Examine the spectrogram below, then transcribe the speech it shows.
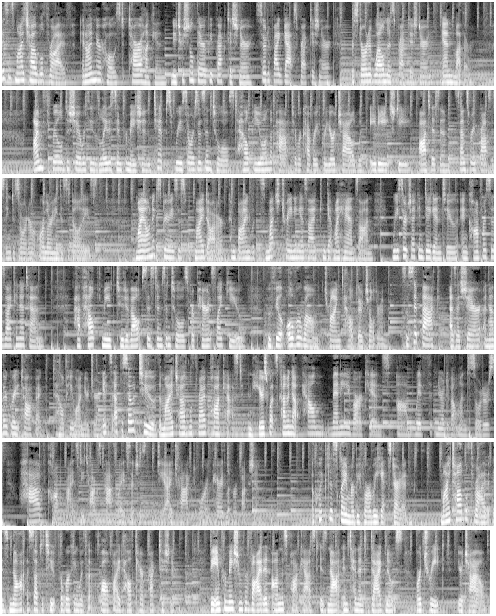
This is My Child Will Thrive, and I'm your host, Tara Hunkin, nutritional therapy practitioner, certified GAPS practitioner, restorative wellness practitioner, and mother. I'm thrilled to share with you the latest information, tips, resources, and tools to help you on the path to recovery for your child with ADHD, autism, sensory processing disorder, or learning disabilities. My own experiences with my daughter, combined with as much training as I can get my hands on, research I can dig into, and conferences I can attend, have helped me to develop systems and tools for parents like you who feel overwhelmed trying to help their children. So sit back as I share another great topic to help you on your journey. It's episode two of the My Child Will Thrive podcast, and here's what's coming up. How many of our kids um, with neurodevelopmental disorders have compromised detox pathways such as GI tract or impaired liver function. A quick disclaimer before we get started. My Child Will Thrive is not a substitute for working with a qualified healthcare practitioner. The information provided on this podcast is not intended to diagnose or treat your child.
